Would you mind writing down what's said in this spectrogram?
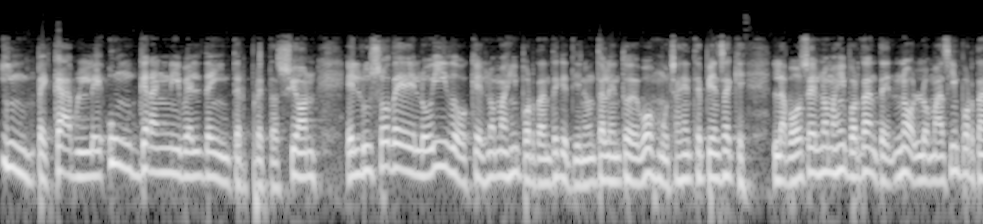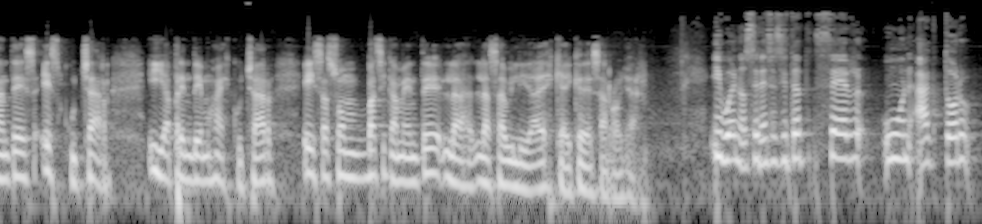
impecable, un gran nivel de interpretación, el uso del oído, que es lo más importante que tiene un talento de voz. Mucha gente piensa que la voz es lo más importante. No, lo más importante es escuchar y aprendemos a escuchar. Esas son básicamente las habilidades que hay que desarrollar. Y bueno, se necesita ser un actor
